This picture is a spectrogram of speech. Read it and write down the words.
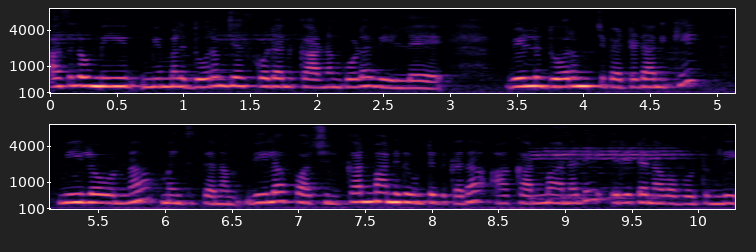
అసలు మీ మిమ్మల్ని దూరం చేసుకోవడానికి కారణం కూడా వీళ్ళే. వీళ్ళు దూరం పెట్టడానికి మీలో ఉన్న మంచితనం వీల్ ఆఫ్ ఫార్చ్యూన్ కర్మ అనేది ఉంటుంది కదా ఆ కర్మ అనేది రిటర్న్ అవ్వబోతుంది.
